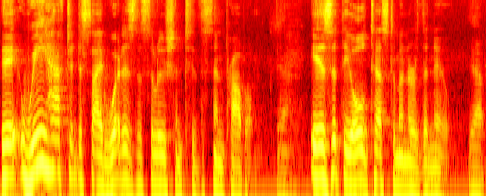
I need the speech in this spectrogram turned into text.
It- we have to decide what is the solution to the sin problem. Yeah. Is it the Old Testament or the New? Yep.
